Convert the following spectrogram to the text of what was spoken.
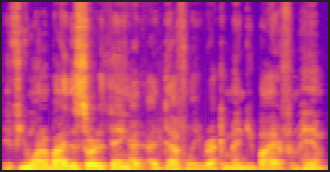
if you want to buy this sort of thing, I, I definitely recommend you buy it from him.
